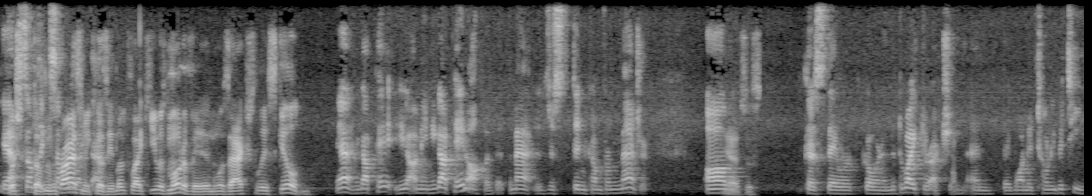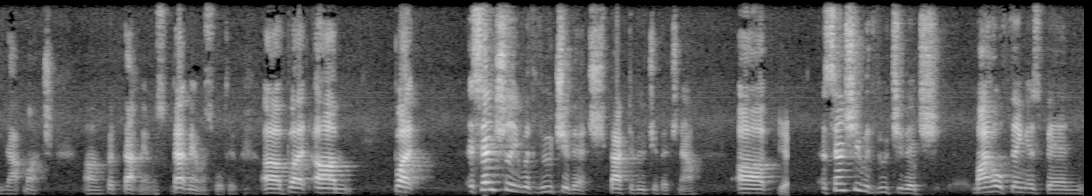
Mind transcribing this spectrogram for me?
Yeah, which something- doesn't surprise something me because he looked like he was motivated and was actually skilled. Yeah, he got paid. He, I mean, he got paid off of it. The mat it just didn't come from Magic. Um, yeah, just because they were going in the Dwight direction and they wanted Tony Battie that much. Um, but Batman was Batman was cool too. Uh, but um, but essentially with Vucevic, back to Vucevic now. Uh, Yeah. Essentially with Vucevic, my whole thing has been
